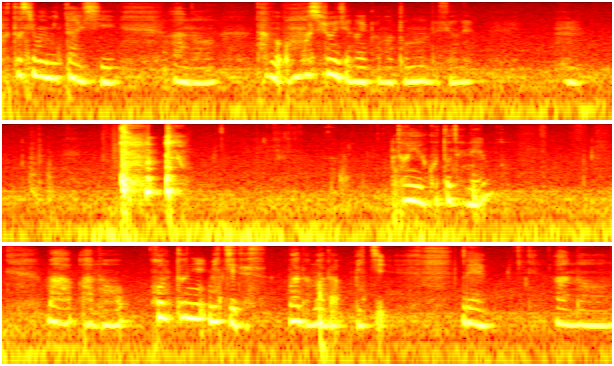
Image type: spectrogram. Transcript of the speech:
私も見たいしあの多分面白いんじゃないかなと思うんですよね。うん、ということでね。まああの本当に未知です。まだまだ未知。であの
